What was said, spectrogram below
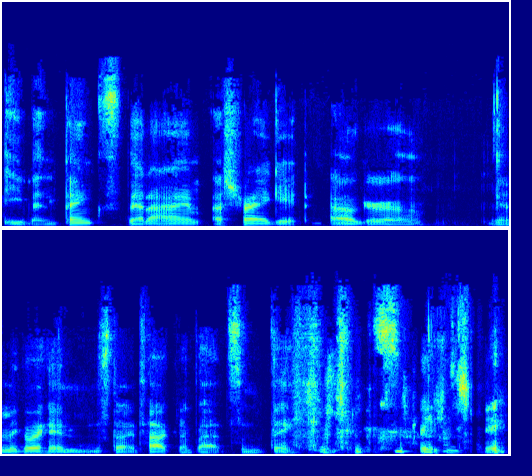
even thinks that I'm a straggot, oh girl, let me go ahead and start talking about some things.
